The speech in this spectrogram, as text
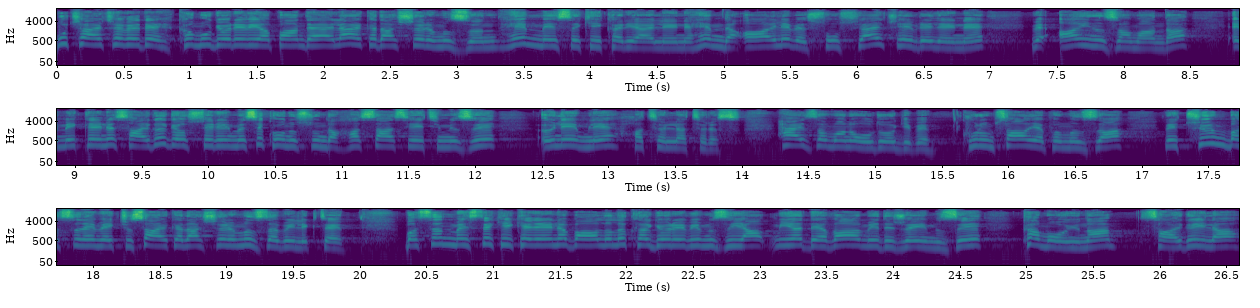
Bu çerçevede kamu görevi yapan değerli arkadaşlarımızın hem mesleki kariyerlerine hem de aile ve sosyal çevrelerine ve aynı zamanda emeklerine saygı gösterilmesi konusunda hassasiyetimizi önemli hatırlatırız. Her zaman olduğu gibi kurumsal yapımızla ve tüm basın emekçisi arkadaşlarımızla birlikte basın meslek ilkelerine bağlılıkla görevimizi yapmaya devam edeceğimizi kamuoyuna saygıyla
